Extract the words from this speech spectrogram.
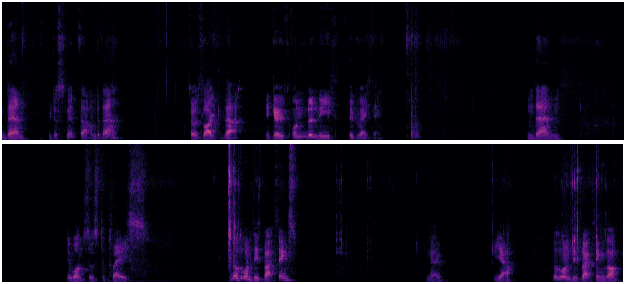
Then we just slip that under there. So it's like that. It goes underneath the grey thing. And then it wants us to place another one of these black things. No. Yeah. Another one of these black things on.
